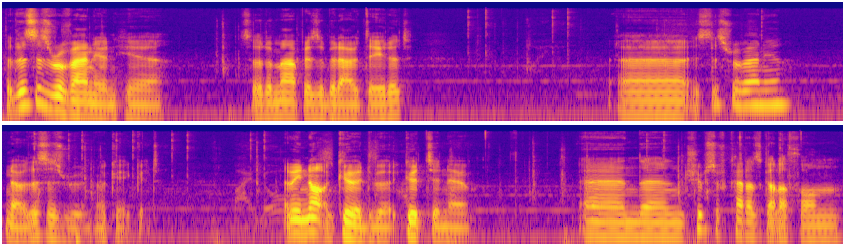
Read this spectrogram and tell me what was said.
But this is Rhovanion here, so the map is a bit outdated. Uh, is this Rhovanion? No, this is Rune. Okay, good. I mean, not good, but good to know. And then troops of Caras Galadhon.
